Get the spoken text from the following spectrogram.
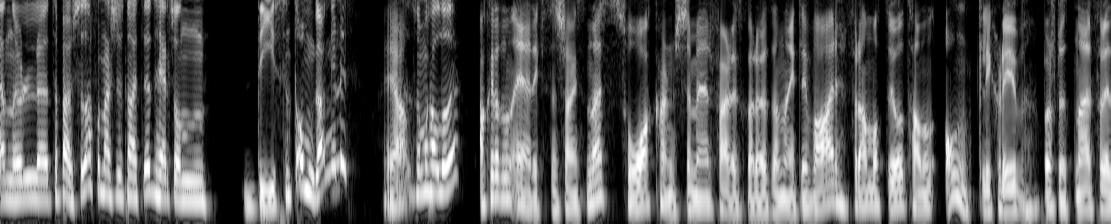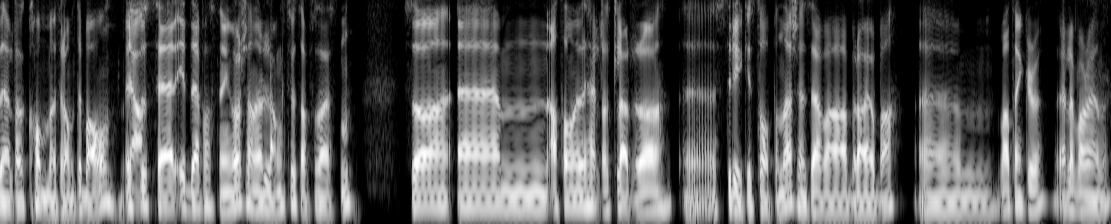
1-0 til pause da, for Manchester United. Helt sånn decent omgang, eller? Ja. som man det? Akkurat den Eriksen-sjansen der så kanskje mer ferdigskåra ut enn den egentlig var. For han måtte jo ta noen ordentlig klyv på slutten her for i det hele tatt komme fram til ballen. Hvis Ja. du ser i det pasningen går, så er han jo langt utafor 16. Så um, at han i det hele tatt klarer å uh, stryke stolpen der, syns jeg var bra jobba. Um, hva tenker du? Eller var du enig?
